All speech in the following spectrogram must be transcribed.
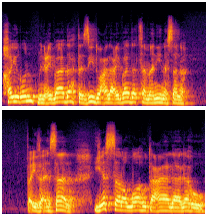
خير من عبادة تزيد على عبادة ثمانين سنة. فإذا إنسان يسر الله تعالى له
